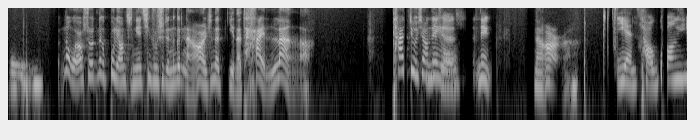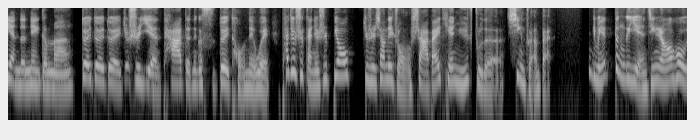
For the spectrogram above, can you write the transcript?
嗯。那我要说那个不良执念庆祝式的那个男二真的演的太烂了，他就像那个那男二啊。演曹光彦的那个吗？对对对，就是演他的那个死对头那位，他就是感觉是标，就是像那种傻白甜女主的性转版，里面瞪个眼睛，然后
